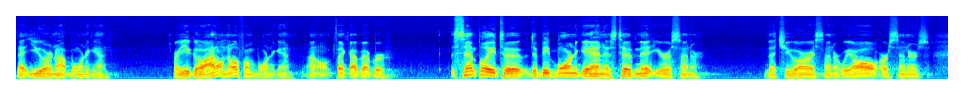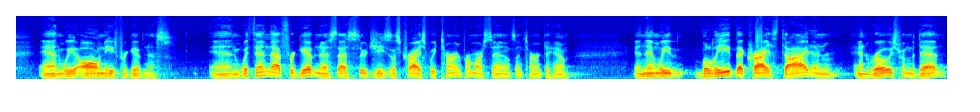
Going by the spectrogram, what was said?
that you are not born again. Or you go, I don't know if I'm born again. I don't think I've ever. Simply to, to be born again is to admit you're a sinner that you are a sinner. We all are sinners, and we all need forgiveness. And within that forgiveness, that's through Jesus Christ. We turn from our sins and turn to Him. And then we believe that Christ died and, and rose from the dead,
